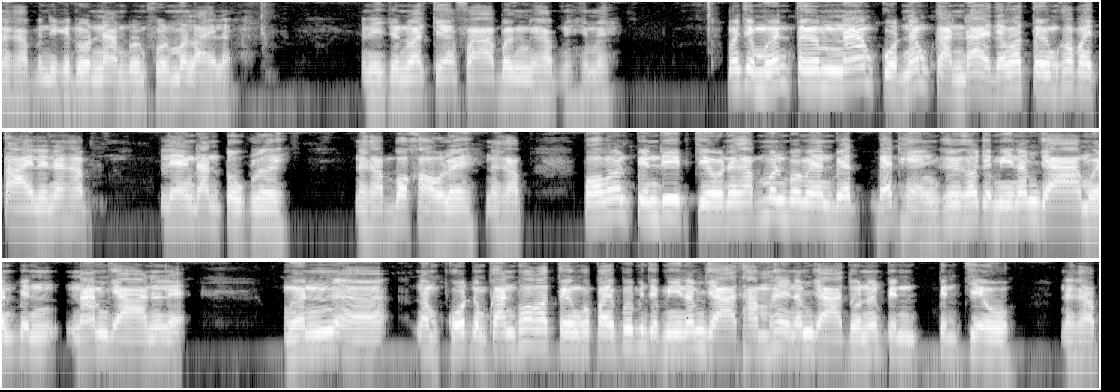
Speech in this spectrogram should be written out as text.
นะครับอันนี้ก็โดนน้ำโดนฝนมาหลายแล้วอันนี้จนว่าแกะฟ้าเบิ้งนี่ครับนี่เห็นไหมมันจะเหมือนเติมน้ำกดน้ำกันได้ แต่ว่าเติมเข้าไปตายเลยนะครับ แรงดันตกเลยนะครับบ่อเข่าเลยนะครับพอมันเป็นดีบเจลนะครับ มันประมาณแบตแบตแห้งคือเขาจะมีน้ำยาเหมือนเป็นน้ำยานั่นแหละ เหมือนเอ่อน้ำกดน้ำกันพอเขาเติมเข้าไปปุ๊บมันจะมีน้ำยาทำให้น้ำยาตัวนั้นเป็นเป็นเจลนะครับ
